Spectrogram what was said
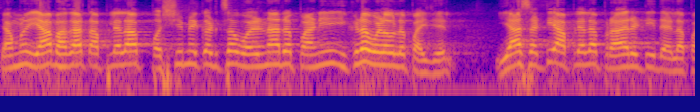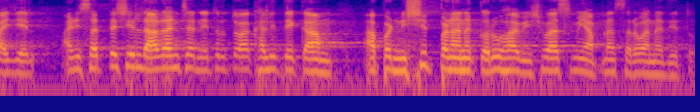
त्यामुळे या भागात आपल्याला पश्चिमेकडचं वळणारं पाणी इकडं वळवलं पाहिजे. यासाठी आपल्याला प्रायोरिटी द्यायला पाहिजे. आणि सत्यशील दादांच्या नेतृत्वाखाली ते काम आपण निश्चितपणानं करू हा विश्वास मी आपणा सर्वांना देतो.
